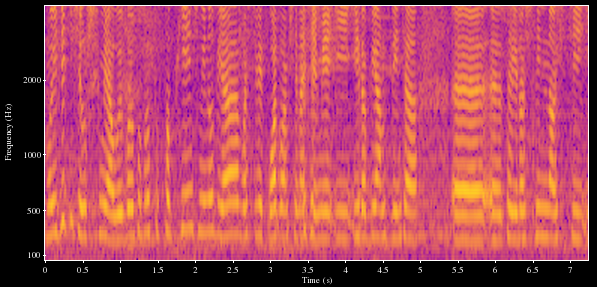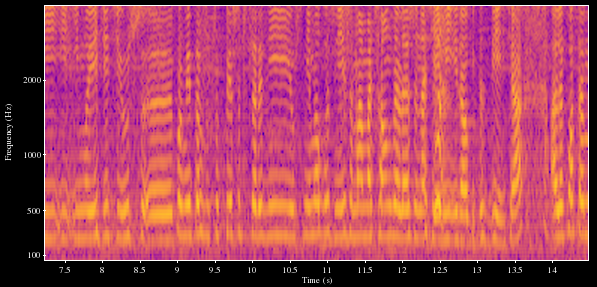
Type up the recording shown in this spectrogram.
Moje dzieci się już śmiały, bo po prostu co pięć minut ja właściwie kładłam się na ziemię i, i robiłam zdjęcia e, e, tej roślinności i, i, i moje dzieci już, pamiętam, że przez pierwsze cztery dni już nie mogły znieść, że mama ciągle leży na ziemi i robi te zdjęcia, ale potem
